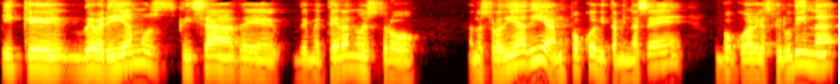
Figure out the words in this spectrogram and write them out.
y que deberíamos quizá de, de meter a nuestro, a nuestro día a día un poco de vitamina C, un poco de alga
